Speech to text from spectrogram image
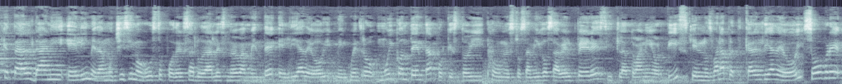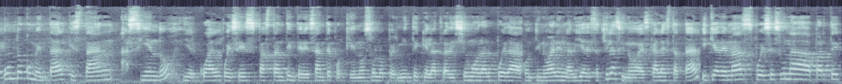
Hola, ¿qué tal? Dani, Eli, me da muchísimo gusto poder saludarles nuevamente. El día de hoy me encuentro muy contenta porque estoy con nuestros amigos Abel Pérez y Tlatoani Ortiz, quienes nos van a platicar el día de hoy sobre un documental que están haciendo y el cual pues es bastante interesante porque no solo permite que la tradición oral pueda continuar en la villa de Sachila, sino a escala estatal y que además pues es una parte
